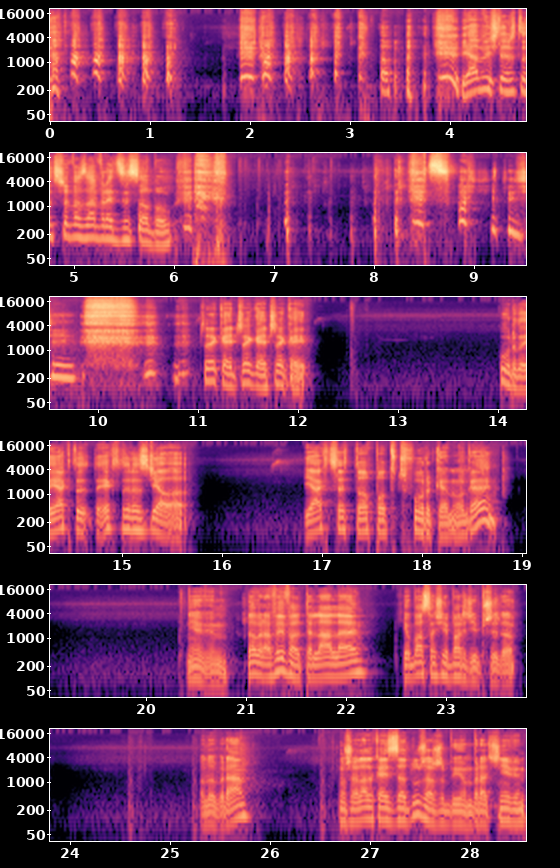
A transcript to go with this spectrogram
Ja myślę, że to trzeba zabrać ze sobą. Co się tu dzieje? Czekaj, czekaj, czekaj. Kurde, jak to, jak to teraz działa? Ja chcę to pod czwórkę, mogę? Nie wiem. Dobra, wywal te lale. Kiełbasa się bardziej przyda. O dobra. Może lalka jest za duża, żeby ją brać, nie wiem.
